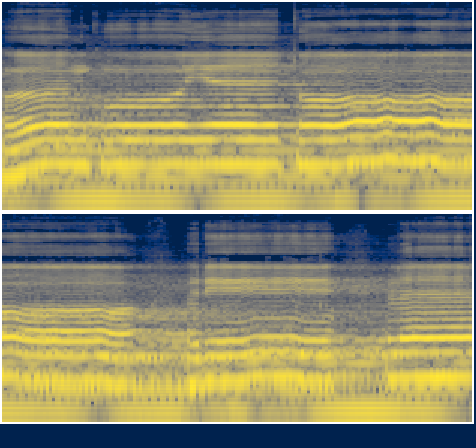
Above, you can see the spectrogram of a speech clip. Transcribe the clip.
în cuietorile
